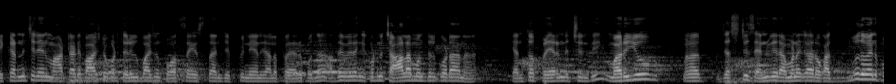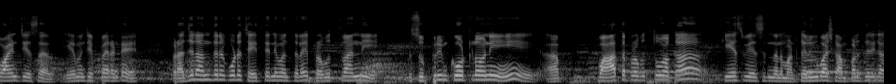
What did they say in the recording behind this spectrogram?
ఇక్కడ నుంచి నేను మాట్లాడే భాషలో కూడా తెలుగు భాషను ప్రోత్సహిస్తా అని చెప్పి నేను చాలా ప్రేరణ పొందాను. అదేవిధంగా ఇక్కడ చాలా మందికి కూడా ఎంతో ప్రేరణ ఇచ్చింది. మరియు మన జస్టిస్ ఎన్వి రమణ గారు ఒక అద్భుతమైన పాయింట్ చేశారు. ఏమని చెప్పారంటే ప్రజలందరూ కూడా చైతన్యవంతులై ప్రభుత్వాన్ని సుప్రీంకోర్టులోని పాత ప్రభుత్వం ఒక కేసు వేసిందనమాట తెలుగు భాష కంపల్సరీగా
